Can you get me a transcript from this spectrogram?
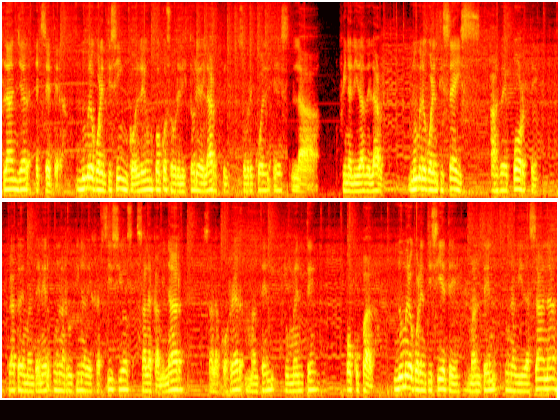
flanger, etc. Número 45. Lee un poco sobre la historia del arte, sobre cuál es la finalidad del arte. Número 46. Haz deporte. Trata de mantener una rutina de ejercicios, sal a caminar, sal a correr, mantén tu mente ocupada. Número 47. Mantén una vida sana,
